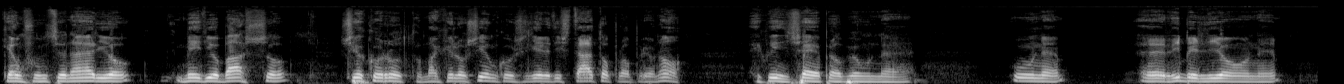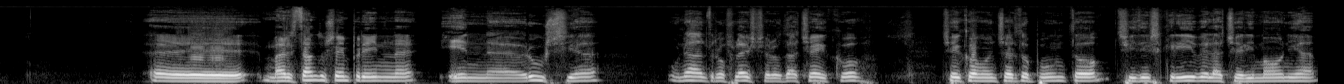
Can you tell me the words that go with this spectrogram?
che è un funzionario medio-basso, sia corrotto, ma che lo sia un consigliere di Stato proprio no. E quindi c'è proprio una, una eh, ribellione eh, ma restando sempre in, in eh, Russia, un altro flash lo dà Chekhov. Chekhov a un certo punto ci descrive la cerimonia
